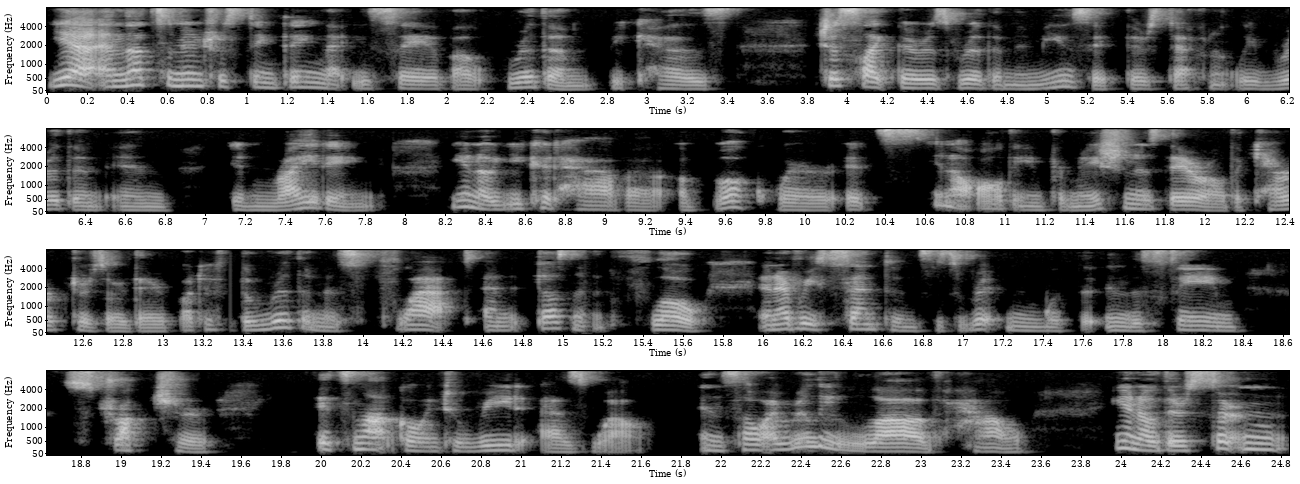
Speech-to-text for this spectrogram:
Yeah. And that's an interesting thing that you say about rhythm, because just like there is rhythm in music, there's definitely rhythm in, in writing. You know, you could have a, a book where it's, you know, all the information is there, all the characters are there, but if the rhythm is flat and it doesn't flow and every sentence is written with the, in the same structure, it's not going to read as well. And so I really love how, you know, there's certain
